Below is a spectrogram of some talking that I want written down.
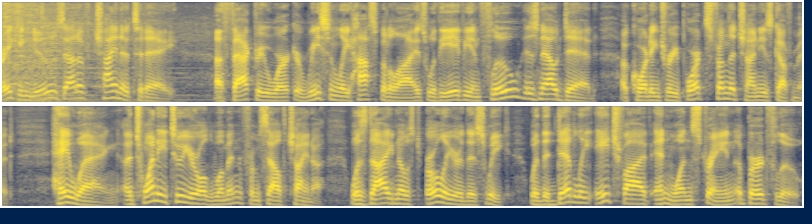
breaking news out of China today. A factory worker recently hospitalized with the avian flu is now dead, according to reports from the Chinese government. He Wang, a 22-year-old woman from South China, was diagnosed earlier this week with the deadly H5N1 strain of bird flu.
